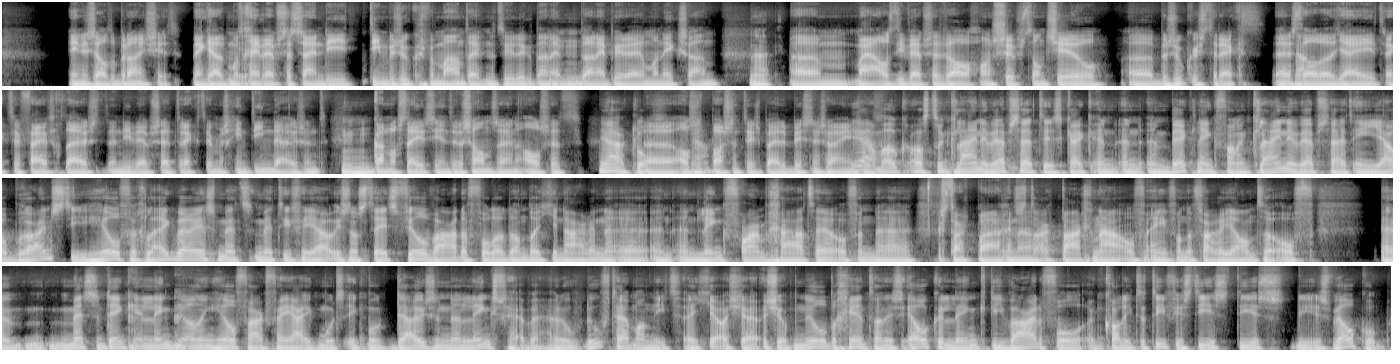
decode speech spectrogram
in dezelfde branche zit. Denk, ja, het moet geen website zijn die 10 bezoekers per maand heeft natuurlijk. Dan heb, Mhm. dan heb je er helemaal niks aan. Nee. Ehm, maar als die website wel gewoon substantieel eh, bezoekers trekt. Hè, stel dat jij trekt er 50.000 en die website trekt er misschien 10.000. Mhm. Kan nog steeds interessant zijn als het, Ja, klopt. eh, als het passend is bij de business waar je Ja, zit. maar ook als het een kleine website is. Kijk, een, een, een backlink van een kleine website in jouw branche... die heel vergelijkbaar is met, met die van jou... is nog steeds veel waardevoller dan dat je naar een, eh, een, een linkfarm gaat... Hè, of een, Startpagina. een startpagina of een van de varianten. Of eh, mensen denken in linkbuilding heel vaak van... ja, ik moet, ik moet duizenden links hebben. Dat hoeft- helemaal niet. Weet je? Als, je, als je op nul begint, dan is elke link die waardevol en kwalitatief is... die is, die is, die is welkom.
